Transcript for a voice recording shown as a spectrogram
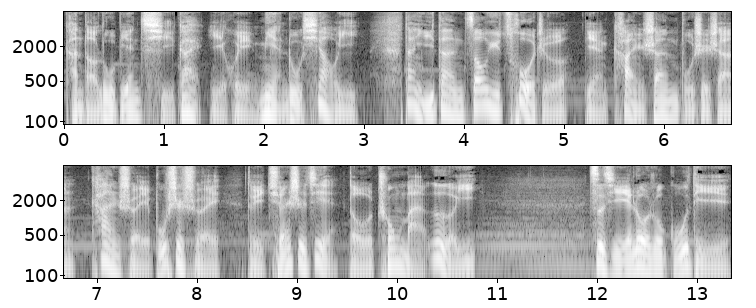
看到路边乞丐也会面露笑意。但一旦遭遇挫折，便看山不是山，看水不是水，对全世界都充满恶意。自己落入谷底，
